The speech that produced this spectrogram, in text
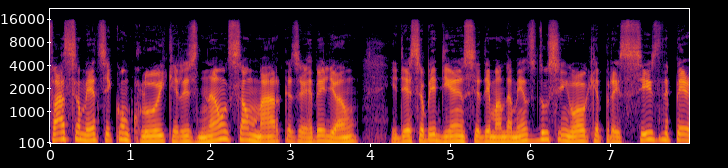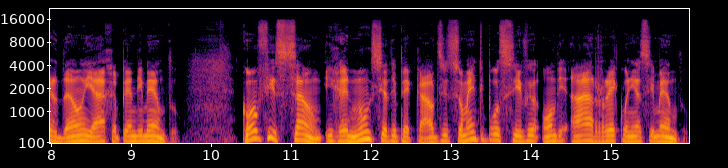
facilmente se conclui que eles não são marcas de rebelião e desobediência de mandamentos do Senhor que precisam de perdão e arrependimento. Confissão e renúncia de pecados é somente possível onde há reconhecimento.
